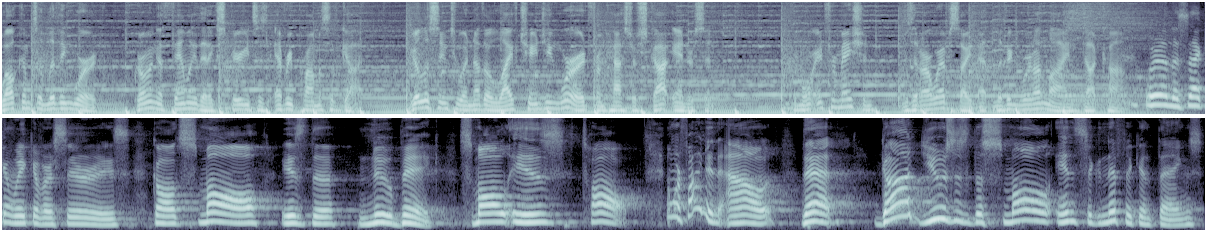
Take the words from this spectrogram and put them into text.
Welcome to Living Word, growing a family that experiences every promise of God. You're listening to another life changing word from Pastor Scott Anderson. For more information, visit our website at livingwordonline.com. We're in the second week of our series called Small is the New Big. Small is tall. And we're finding out that God uses the small, insignificant things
